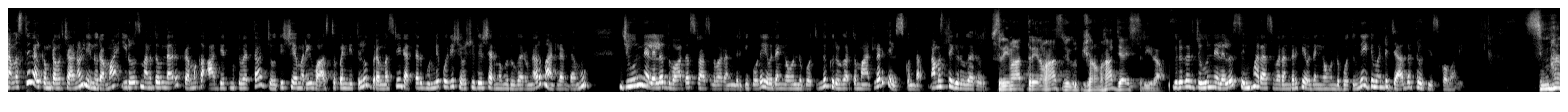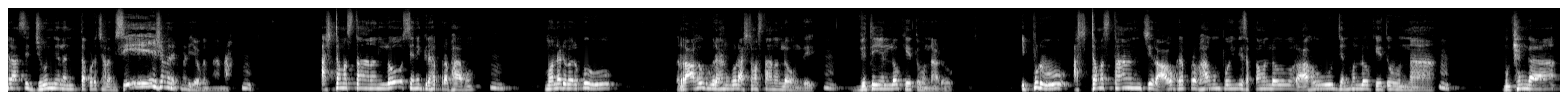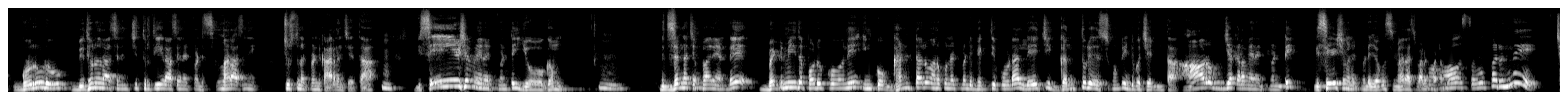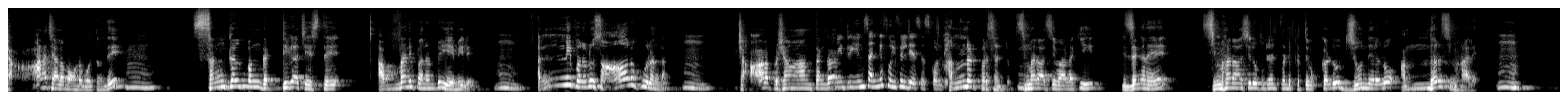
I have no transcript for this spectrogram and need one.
నమస్తే welcome to our channel. నేను రమ. ఈ రోజు మనతో ఉన్నారు ప్రముఖ ఆధ్యాత్మికవేత్త జ్యోతిష్య మరియు వాస్తు పండితులు బ్రహ్మశ్రీ డాక్టర్ గుండెపూడి శివసుధీర్ శర్మ గురువు గారు ఉన్నారు. మాట్లాడదాము. జూన్ నెలలో ద్వాదశ రాసుల వారందరికీ కూడా ఏ విధంగా ఉండబోతుందో గురుగారితో మాట్లాడి తెలుసుకుందాం. నమస్తే గురుగారు శ్రీమాత్రే నమ. శ్రీ గురుభ్యో నమ. జై శ్రీరామ్. గురుగారు జూన్ నెలలో సింహ రాశి వారందరికీ ఏ విధంగా ఉండబోతుంది ఇటువంటి జాగ్రత్తలు తీసుకోవాలి? సింహరాశి జూన్ నెలంతా కూడా చాలా విశేషమైనటువంటి యోగం నాన్న. అష్టమ స్థానంలో శనిగ్రహ ప్రభావం. ఉమ్, మొన్నటి వరకు రాహు గ్రహం కూడా అష్టమ స్థానంలో ఉంది. ఉమ్, ద్వితీయంలో కేతు ఉన్నాడు. ఇప్పుడు అష్టమ స్థానం నుంచి రాహుగ్రహ ప్రభావం పోయింది. సప్తమంలో రాహు జన్మంలో కేతు ఉన్నా ఉమ్, ముఖ్యంగా గురుడు మిథున రాశి నుంచి తృతీయ రాశి అయినటువంటి సింహరాశిని చూస్తున్నటువంటి కారణం చేత విశేషమైనటువంటి యోగం. నిజంగా చెప్పాలి అంటే బెడ్ మీద పడుకొని ఇంకో గంటలు అనుకున్నటువంటి వ్యక్తి కూడా లేచి గంతులు వేసుకుంటూ ఇంటికి వచ్చేంత ఆరోగ్యకరమైనటువంటి విశేషమైనటువంటి యోగం సింహరాశి వాళ్ళకి పట్టబోతుంది. సూపర్ ఉంది. చాలా చాలా బాగుండబోతుంది. సంకల్పం గట్టిగా చేస్తే అవ్వని పనంటూ ఏమీ లేదు. అన్ని పనులు సానుకూలంగా. చాలా ప్రశాంతంగా మీ డ్రీమ్స్ అన్ని ఫుల్ఫిల్ చేసేసుకోండి. హండ్రెడ్ పర్సెంట్ సింహరాశి వాళ్ళకి నిజంగానే సింహరాశిలో పుట్టినటువంటి ప్రతి ఒక్కళ్ళు జూన్ నెలలో అందరూ సింహాలే.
